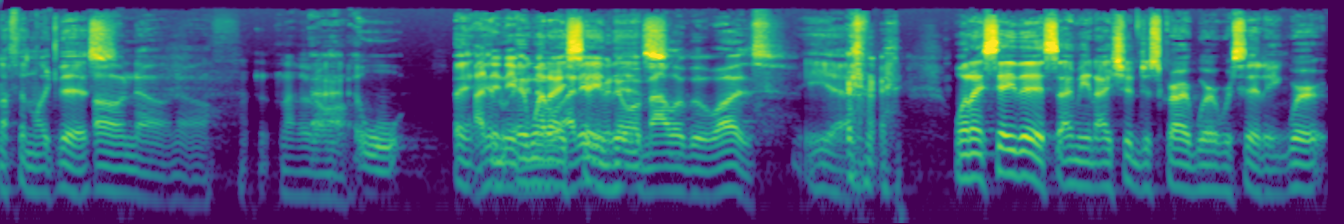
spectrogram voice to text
nothing like this. Oh no, no, not at all. Uh, w- and- I didn't even when know. I I, didn't even know what this- Malibu was. Yeah. when I say this, I mean I should describe where we're sitting. We're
